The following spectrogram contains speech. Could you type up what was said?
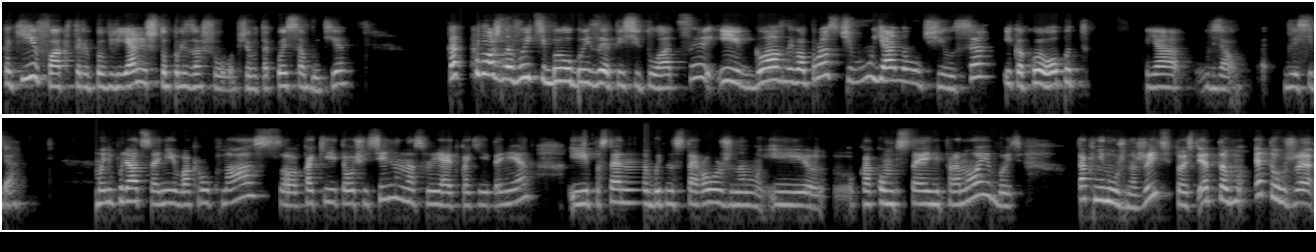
Какие факторы повлияли, что произошло вообще вот такое событие? Как можно выйти было бы из этой ситуации? И главный вопрос, чему я научился и какой опыт я взял для себя? манипуляции, они вокруг нас, какие-то очень сильно нас влияют, какие-то нет, и постоянно быть настороженным и в каком-то состоянии паранойи быть, так не нужно жить, то есть это, это уже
